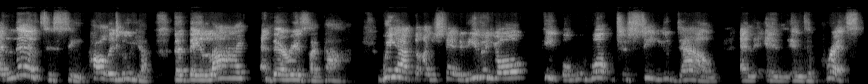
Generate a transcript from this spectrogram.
and live to see, hallelujah, that they lie and there is a God. We have to understand that even your people who want to see you down and, and, and depressed,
